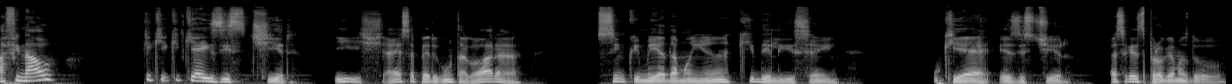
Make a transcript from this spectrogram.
Afinal, o que, que, que é existir? Ixi, essa pergunta agora, 5 e meia da manhã, que delícia, hein? O que é existir? Parece aqueles programas do.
